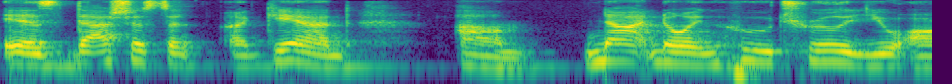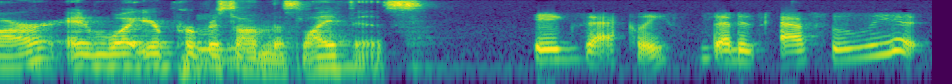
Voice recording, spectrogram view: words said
is that's just an, again um, not knowing who truly you are and what your purpose Mm-hmm. on this life is Exactly. That is absolutely it.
